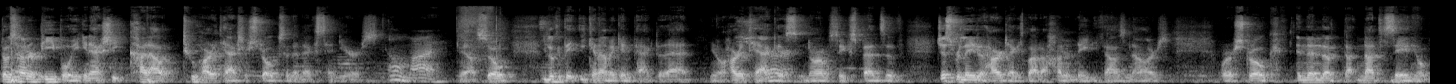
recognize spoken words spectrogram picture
Those 100 people, he can actually cut out two heart attacks or strokes in the next 10 years. Oh, my. Yeah, so you look at the economic impact of that. You know, heart attack sure. is enormously expensive. Just related to heart attack is about $180,000 or a stroke. And then, the, not to say, you know,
